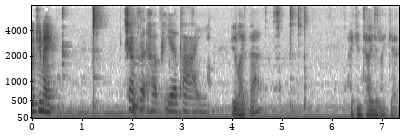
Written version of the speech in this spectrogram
What'd you make? Chocolate hot pie. You like that? I can tell you like it.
